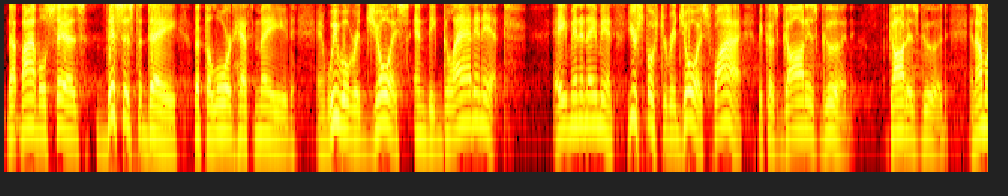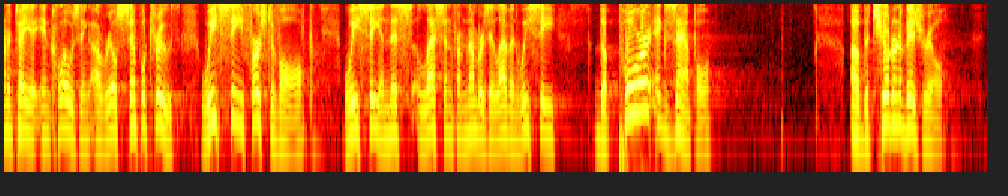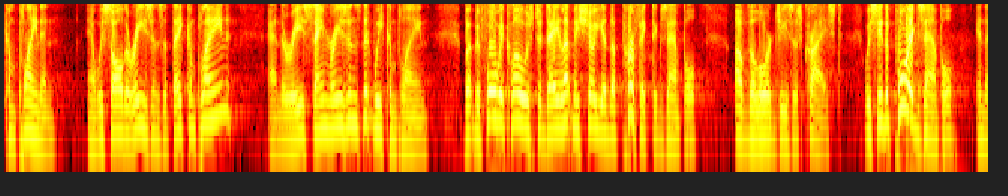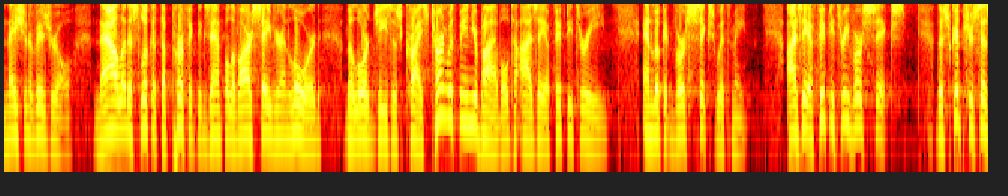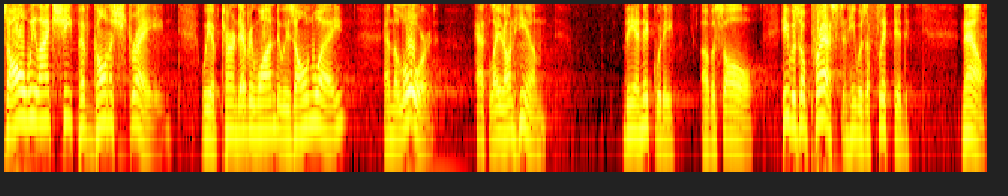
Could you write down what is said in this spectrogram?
That Bible says, this is the day that the Lord hath made, and we will rejoice and be glad in it. Amen and amen. You're supposed to rejoice. Why? Because God is good. God is good. And I'm going to tell you in closing a real simple truth. We see, first of all, we see in this lesson from Numbers 11, we see the poor example of the children of Israel complaining. And we saw the reasons that they complain and the same reasons that we complain. But before we close today, let me show you the perfect example of the Lord Jesus Christ. We see the poor example in the nation of Israel. Now let us look at the perfect example of our Savior and Lord, the Lord Jesus Christ. Turn with me in your Bible to Isaiah 53 and look at verse 6 with me. Isaiah 53 verse 6. The scripture says, All we like sheep have gone astray. We have turned every one to his own way, and the Lord hath laid on him the iniquity of us all. He was oppressed and he was afflicted. Now,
